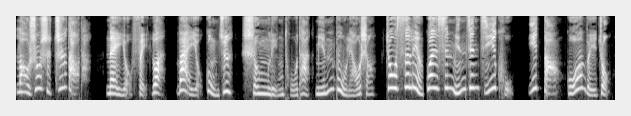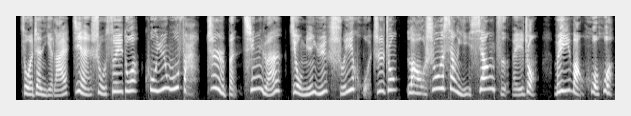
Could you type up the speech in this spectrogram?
老叔是知道的，内有匪乱，外有共军，生灵涂炭，民不聊生。周司令关心民间疾苦，以党国为重。坐镇以来，建树虽多，苦于无法治本清源，救民于水火之中。老叔向以乡子为重，威望霍霍，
